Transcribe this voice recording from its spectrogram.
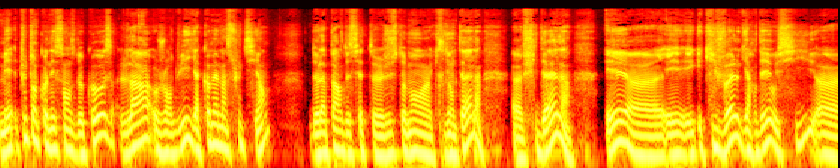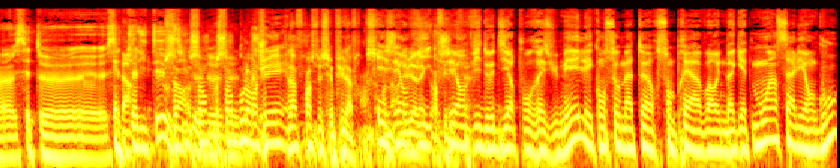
mais tout en connaissance de cause, là aujourd'hui il y a quand même un soutien de la part de cette euh, justement euh, clientèle euh, fidèle et, euh, et, et qui veulent garder aussi euh, cette euh, cette ben, qualité aussi Sans, de, sans- de- sans de- boulanger, la France ne serait plus la France. Et j'ai envie, j'ai envie de dire pour résumer, les consommateurs sont prêts à avoir une baguette moins salée en goût,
